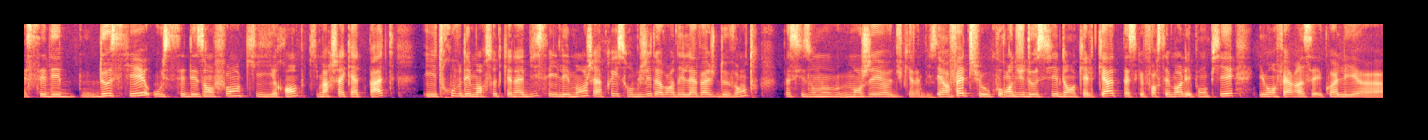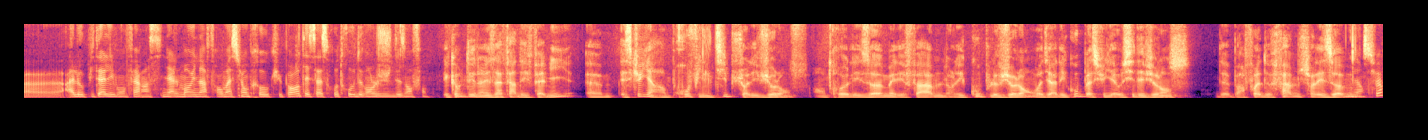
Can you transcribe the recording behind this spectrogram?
c'est des dossiers où c'est des enfants qui rampent, qui marchent à quatre pattes, et ils trouvent des morceaux de cannabis et ils les mangent. Et après, ils sont obligés d'avoir des lavages de ventre parce qu'ils ont mangé euh, du cannabis. Et en fait, je suis au courant du dossier dans quel cadre, parce que forcément, les pompiers, ils vont faire quoi, euh, à l'hôpital, ils vont faire un signalement, une information préoccupante, et ça se retrouve devant le juge des enfants. Et comme tu es dans les affaires des familles, est-ce qu'il y a un profil type sur les violences entre les hommes et les femmes, dans les couples violents On va dire les couples, parce qu'il y a aussi des violences de- parfois de femmes sur les hommes. Bien sûr.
